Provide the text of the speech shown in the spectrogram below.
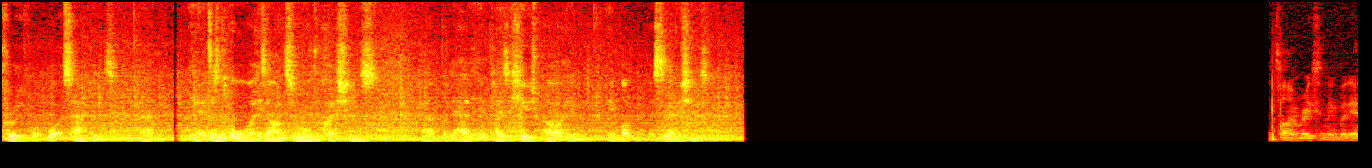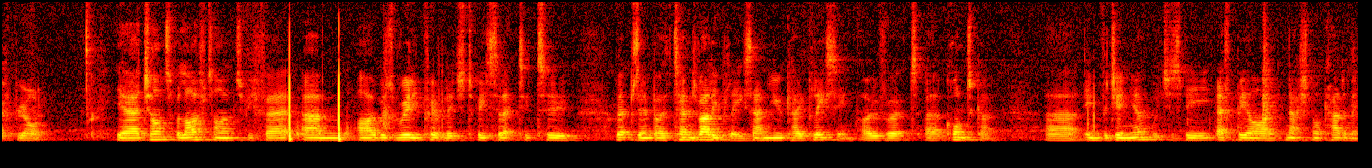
prove what, what's happened. Um, you know, it doesn't always answer all the questions, um, but it, it plays a huge part in, in modern investigations. time recently with the FBI. Yeah, a chance of a lifetime, to be fair. Um, I was really privileged to be selected to represent both Thames Valley Police and UK policing over at uh, Quantico uh, in Virginia, which is the FBI National Academy,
